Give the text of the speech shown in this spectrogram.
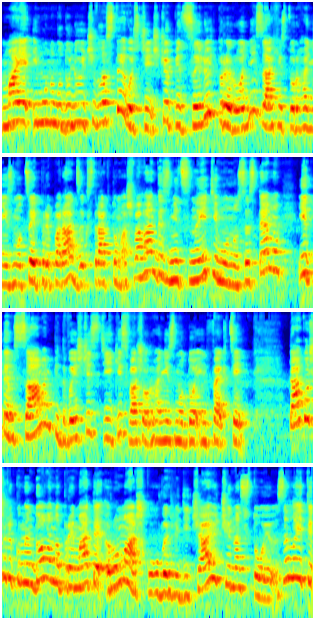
має імуномодулюючі властивості, що підсилюють природній захист організму. Цей препарат з екстрактом ашваганди зміцнить імунну систему і тим самим підвищить стійкість вашого організму до інфекцій. Також рекомендовано приймати ромашку у вигляді чаю чи настою. Залийте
